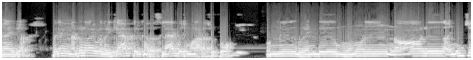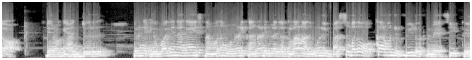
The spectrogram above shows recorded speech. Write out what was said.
மேலே பார்த்தீங்கன்னா நடுவில் வர இவ்வளோ பெரிய கேப் இருக்குது அந்த ஸ்லாப் வச்சு முதல்ல அடைச்சிட்டுவோம் ஒன்று ரெண்டு மூணு நாலு அஞ்சா? சரி ஓகே அஞ்சு வருது. இருங்க இப்போ பார்த்தீங்கன்னா கைஸ் நம்ம வந்து முன்னாடி கண்ணாடி பிள்ளை கேட்கலாம் அது முன்னாடி பஸ் பார்த்தா உட்கார மாதிரி ஒரு ஃபீல் வரணுமே சீட்டு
